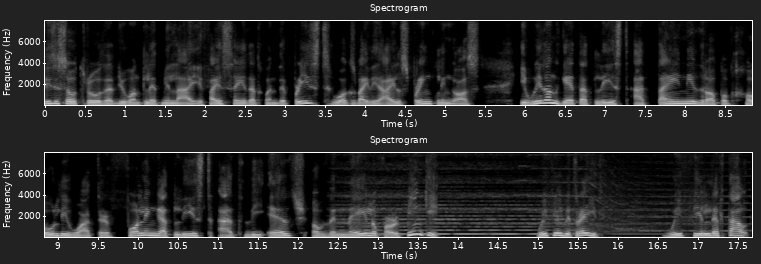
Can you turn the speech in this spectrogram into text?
This is so true that you won't let me lie if I say that when the priest walks by the aisle sprinkling us, if we don't get at least a tiny drop of holy water falling at least at the edge of the nail of our pinky, we feel betrayed. We feel left out.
